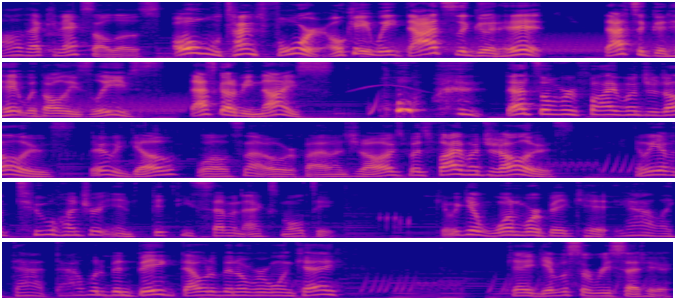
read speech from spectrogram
Oh, that connects all those. Oh, times four. Okay, wait, that's a good hit. That's a good hit with all these leaves. That's got to be nice. That's over $500. There we go. Well, it's not over $500, but it's $500. And we have a 257x multi. Can we get one more big hit? Yeah, like that. That would have been big. That would have been over 1k. Okay, give us a reset here.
